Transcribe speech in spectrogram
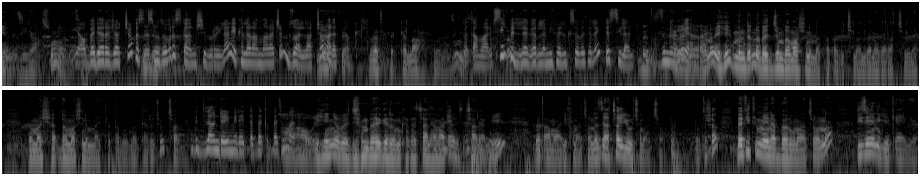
የነዚህ ራሱ ማለት ነው። ያው በደረጃቸው ከ600 ብር እስከ 1000 ብር ይላል። የ color አማራጭም ብዙ አላቸው ማለት ነው። በትክክል የነዚህም በጣም አሪፍ simple ነገር ለሚፈልግ ሰው በተለይ ደስ ይላል። ዝም ብሎ ያምራል። ነው። ይሄ ምንድን ነው በእጅም በማሽን መታጠብ ይችላል። በነገራችን ላይ በማሽን የማይታጠቡ መጋረጆች አሉ። ግድ laundry መሄድ አይጠበቅበትም ማለት ነው። ይሄኛው በእጅም በእግርም ከተቻለ ማጠብ ይቻላል። ይሄ በጣም አሪፍ ናቸው። እነዚህ አቻዮች ናቸው። ገብቶሻል። በፊትም የነበሩ ናቸው እና ዲዛይን እየቀያየሩ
